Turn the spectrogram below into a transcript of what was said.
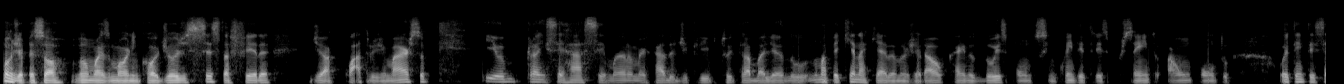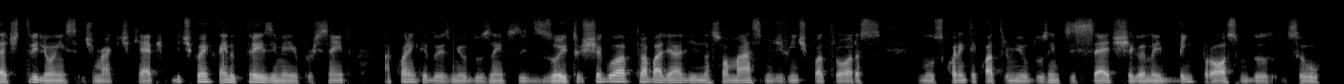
Bom dia, pessoal. Vamos mais Morning Call de hoje, sexta-feira, dia 4 de março. E para encerrar a semana, o mercado de cripto trabalhando numa pequena queda no geral, caindo 2,53% a 1,87 trilhões de market cap. Bitcoin caindo 3,5% a 42.218. Chegou a trabalhar ali na sua máxima de 24 horas nos 44.207, chegando aí bem próximo do, do seu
